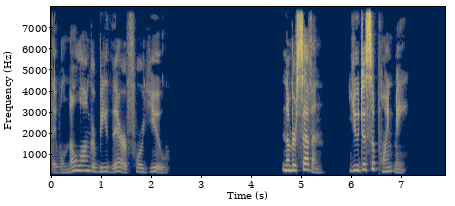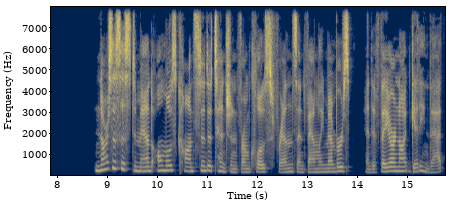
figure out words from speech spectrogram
they will no longer be there for you. Number seven, you disappoint me. Narcissists demand almost constant attention from close friends and family members, and if they are not getting that,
